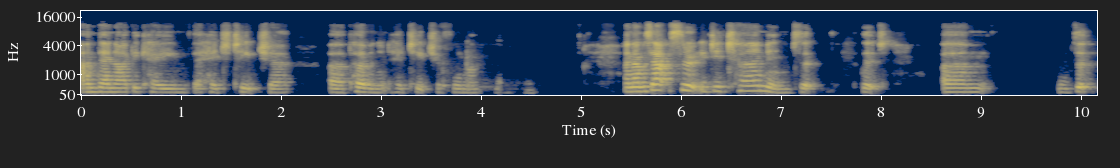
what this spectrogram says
and then I became the head teacher, uh, permanent head teacher four months later. And I was absolutely determined that that um, that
